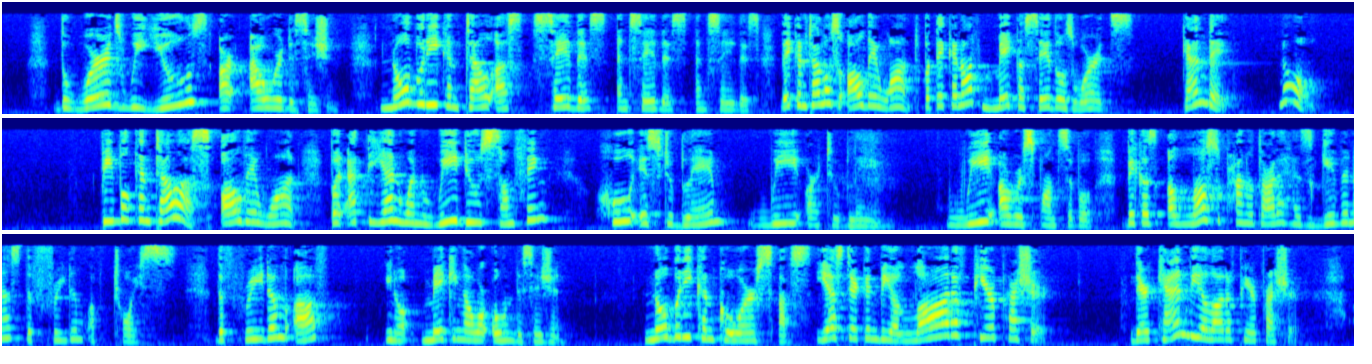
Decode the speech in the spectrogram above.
The words we use are our decision. Nobody can tell us, say this and say this and say this. They can tell us all they want, but they cannot make us say those words. Can they? No. People can tell us all they want, but at the end, when we do something, who is to blame? We are to blame. We are responsible because Allah subhanahu wa ta'ala has given us the freedom of choice. The freedom of, you know, making our own decision. Nobody can coerce us. Yes, there can be a lot of peer pressure. There can be a lot of peer pressure.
